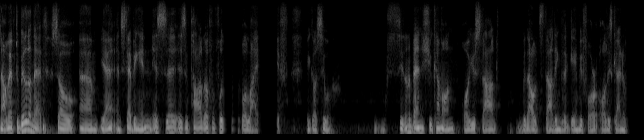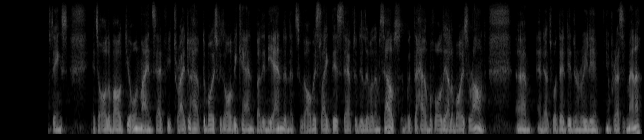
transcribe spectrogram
now we have to build on that. So um, yeah, and stepping in is uh, is a part of a football life because you sit on the bench, you come on, or you start without starting the game before, all these kind of things. It's all about your own mindset. We try to help the boys with all we can, but in the end, and it's always like this, they have to deliver themselves with the help of all the other boys around. Um, and that's what they did in a really impressive manner.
